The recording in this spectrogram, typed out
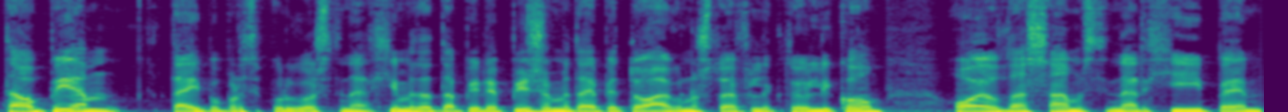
τα οποία τα είπε ο Πρωθυπουργός στην αρχή, μετά τα πήρε πίσω, μετά είπε το άγνωστο έφλεκτο υλικό. Ο Εουδασάμ στην αρχή είπε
